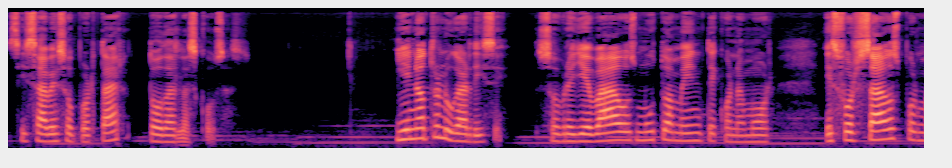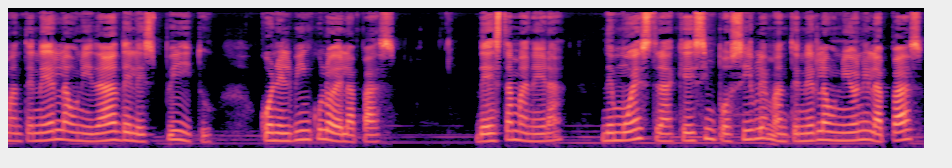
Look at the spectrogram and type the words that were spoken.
si sabe soportar todas las cosas. Y en otro lugar dice, sobrellevaos mutuamente con amor, esforzados por mantener la unidad del espíritu con el vínculo de la paz. De esta manera, demuestra que es imposible mantener la unión y la paz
